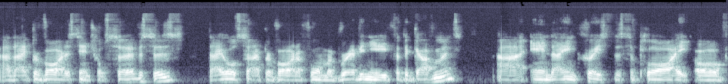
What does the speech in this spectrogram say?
Uh, they provide essential services. They also provide a form of revenue for the government, uh, and they increase the supply of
